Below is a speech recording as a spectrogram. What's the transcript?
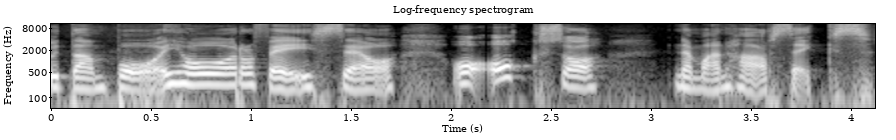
utanpå, i hår och face och, och också när man har sex.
